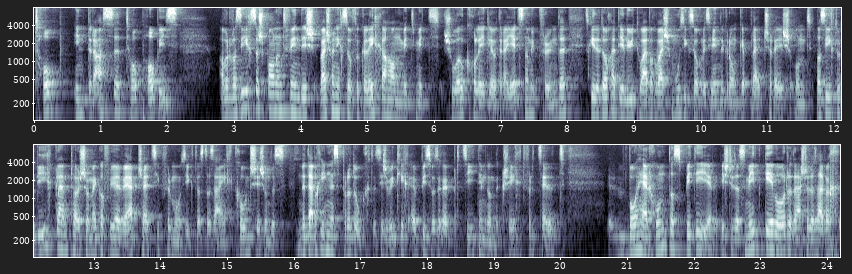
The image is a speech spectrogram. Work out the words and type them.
Top-Interessen, Top-Hobbys. Aber was ich so spannend finde, ist, weißt, wenn ich so verglichen habe mit, mit Schulkollegen oder auch jetzt noch mit Freunden, es gibt ja doch auch die Leute, die einfach, weißt, Musik so ein bisschen Hintergrund geplätschert ist. Und was ich durch dich gelernt habe, ist schon mega frühe Wertschätzung für Musik, dass das eigentlich Kunst ist und es nicht einfach irgendein Produkt. Es ist wirklich etwas, was sich jemand Zeit nimmt und eine Geschichte erzählt. Woher kommt das bei dir? Ist dir das mitgegeben worden oder hast du das einfach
